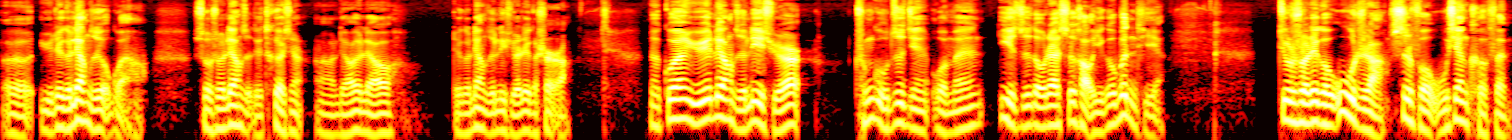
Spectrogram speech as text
呃，与这个量子有关哈，说说量子的特性啊，聊一聊这个量子力学这个事儿啊。那关于量子力学。从古至今，我们一直都在思考一个问题，就是说这个物质啊是否无限可分？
